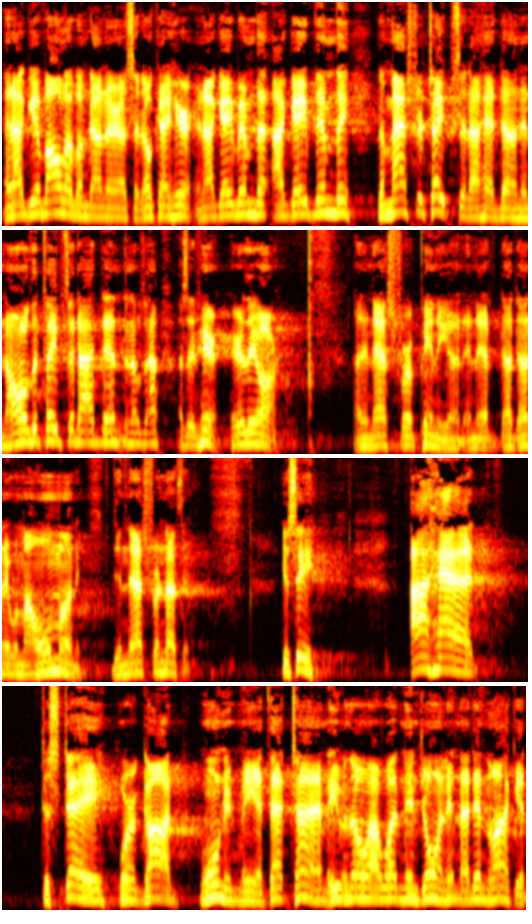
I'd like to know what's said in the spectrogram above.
And I give all of them down there. I said, okay, here. And I gave them the, I gave them the, the master tapes that I had done and all the tapes that I done. And I, I said, here, here they are. I didn't ask for a penny on it. And I, I done it with my own money. Didn't ask for nothing. You see, I had to stay where God wanted me at that time, even though I wasn't enjoying it and I didn't like it,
